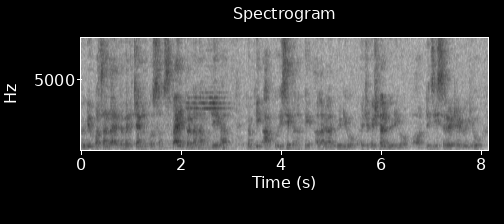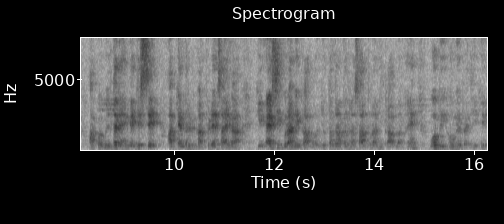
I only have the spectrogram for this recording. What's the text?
वीडियो पसंद आए तो मेरे चैनल को सब्सक्राइब करना ना भूलिएगा, क्योंकि आपको इसी तरह के अलग अलग वीडियो एजुकेशनल वीडियो और डिज़ीज़ रिलेटेड वीडियो आपको मिलते रहेंगे, जिससे आपके अंदर भी कॉन्फिडेंस आएगा कि ऐसी पुरानी प्रॉब्लम जो पंद्रह पंद्रह साल पुरानी प्रॉब्लम है, वो भी होम्योपैथी के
